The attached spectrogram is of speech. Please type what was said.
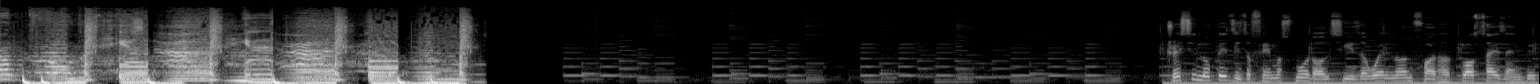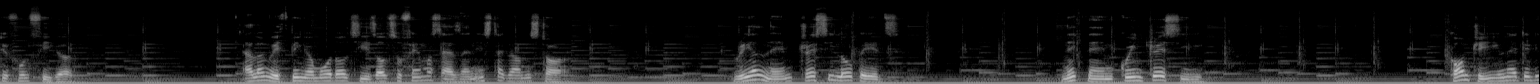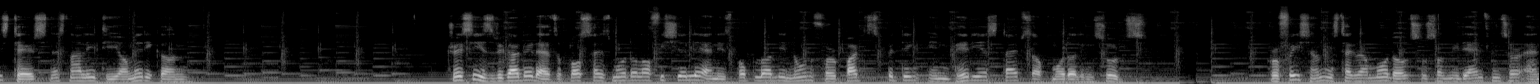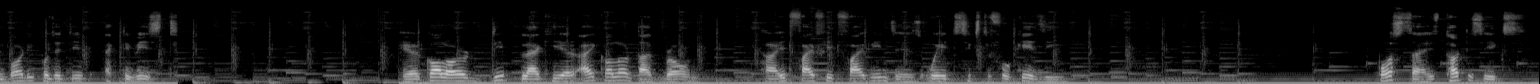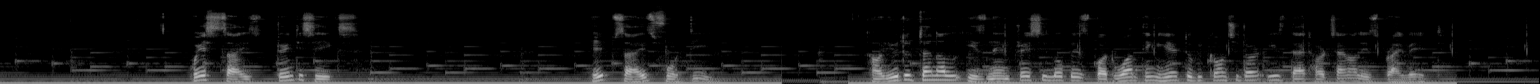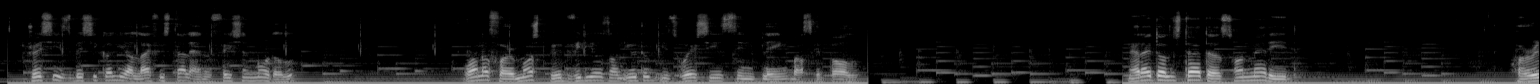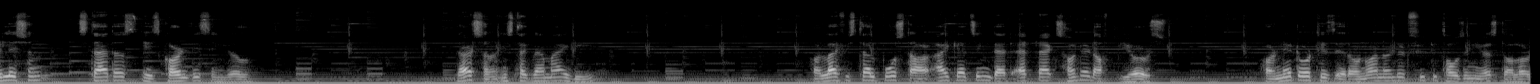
Tracy Lopez is a famous model. She is well known for her plus size and beautiful figure. Along with being a model, she is also famous as an Instagram star. Real name Tracy Lopez. Nickname Queen Tracy. Country United States. Nationality American. Tracy is regarded as a plus size model officially and is popularly known for participating in various types of modeling shoots. Profession Instagram model, social media influencer, and body positive activist. Hair color deep black hair, eye color dark brown. Height 5 feet 5 inches, weight 64 kg. Post size 36. Waist size 26 hip size 40. Her YouTube channel is named Tracy Lopez but one thing here to be considered is that her channel is private. Tracy is basically a lifestyle and a fashion model. One of her most viewed videos on YouTube is where she is seen playing basketball. Marital status unmarried. Her relation status is currently single. That's her Instagram ID. Her lifestyle posts are eye-catching that attracts hundreds of viewers. Her net worth is around 150,000 US dollars.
